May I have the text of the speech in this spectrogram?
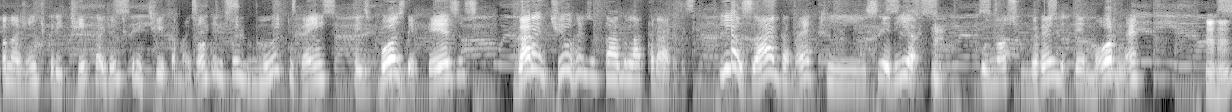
quando a gente critica, a gente critica, mas ontem ele foi muito bem, fez boas defesas, garantiu o resultado lá atrás. E a zaga, né, que seria o nosso grande temor, né, uhum.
